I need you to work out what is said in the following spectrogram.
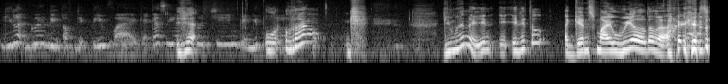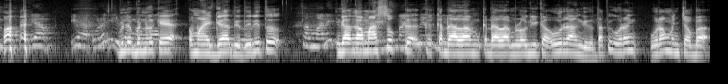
gila gue di objectify kayak kasihan Iya. kucing kayak gitu Ur- orang gimana ya, ini, ini tuh against my will tuh nggak? Against my ya ya orang juga bener-bener kayak oh my god gitu. gitu. Ini tuh nggak nggak masuk ke ke, ke dalam ke dalam logika orang gitu. Tapi orang orang mencoba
